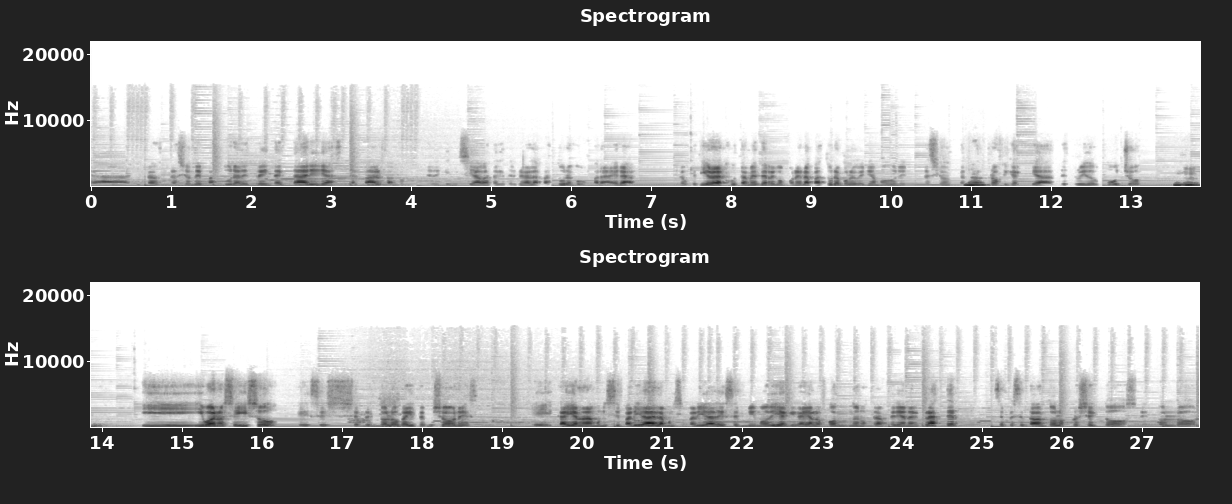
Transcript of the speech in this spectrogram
la implantación de pastura de 30 hectáreas de alfalfa, desde que iniciaba hasta que terminaba la pastura, como para, era el objetivo era justamente recomponer la pastura porque veníamos de una inundación catastrófica que ha destruido mucho. y, bueno, se hizo, eh, se, prestó los 20 millones, eh, caían a la municipalidad, la municipalidad ese mismo día que caían los fondos nos transferían al clúster, se presentaban todos los proyectos, en todas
